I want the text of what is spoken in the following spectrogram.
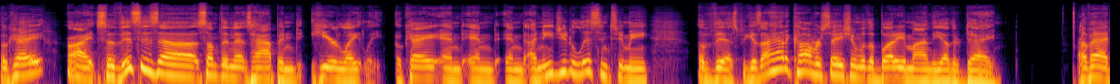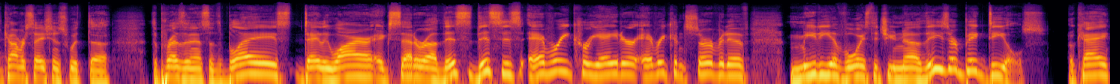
Okay. All right. So this is uh, something that's happened here lately. Okay. And and and I need you to listen to me of this because I had a conversation with a buddy of mine the other day. I've had conversations with the the presidents of the Blaze, Daily Wire, etc. This this is every creator, every conservative media voice that you know. These are big deals. Okay.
